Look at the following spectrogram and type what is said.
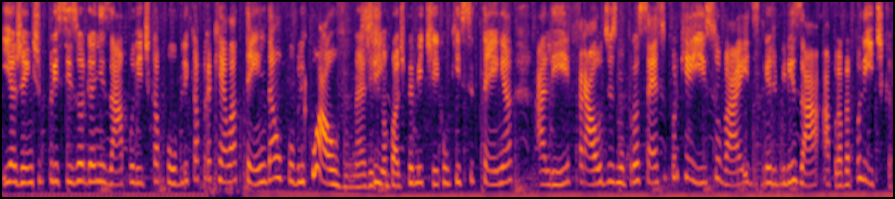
e a gente precisa organizar a política pública para que ela atenda ao público-alvo. Né? A gente Sim. não pode permitir com que se tenha ali fraudes no processo, porque isso vai descredibilizar a própria política.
